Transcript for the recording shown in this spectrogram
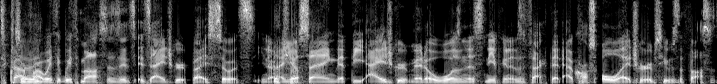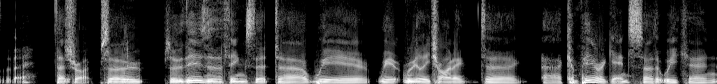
to clarify, so, with with masters, it's, it's age group based. So it's you know, and right. you're saying that the age group medal wasn't as significant as the fact that across all age groups he was the fastest of the day. That's right. So so these are the things that uh, we're we're really trying to, to uh, compare against, so that we can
